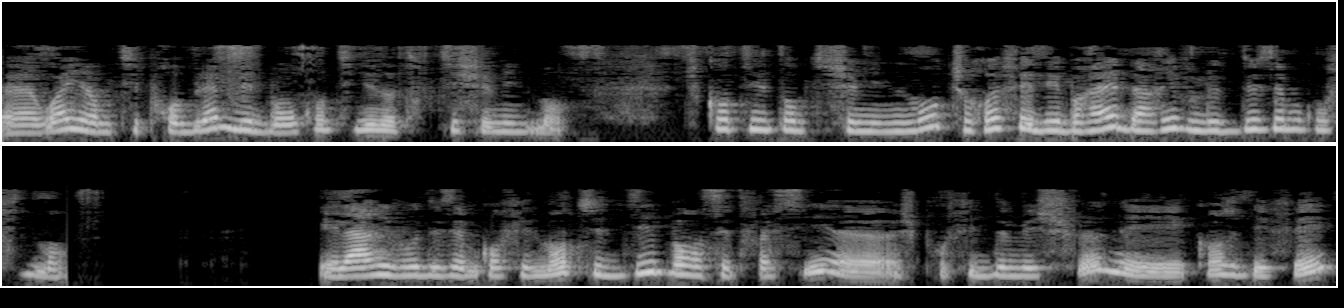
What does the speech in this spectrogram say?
euh, ouais, il y a un petit problème, mais bon, on continue notre petit cheminement. Tu continues ton petit cheminement, tu refais des braids, arrive le deuxième confinement. Et là, arrive au deuxième confinement, tu te dis, bon, cette fois-ci, euh, je profite de mes cheveux, mais quand je les fais,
